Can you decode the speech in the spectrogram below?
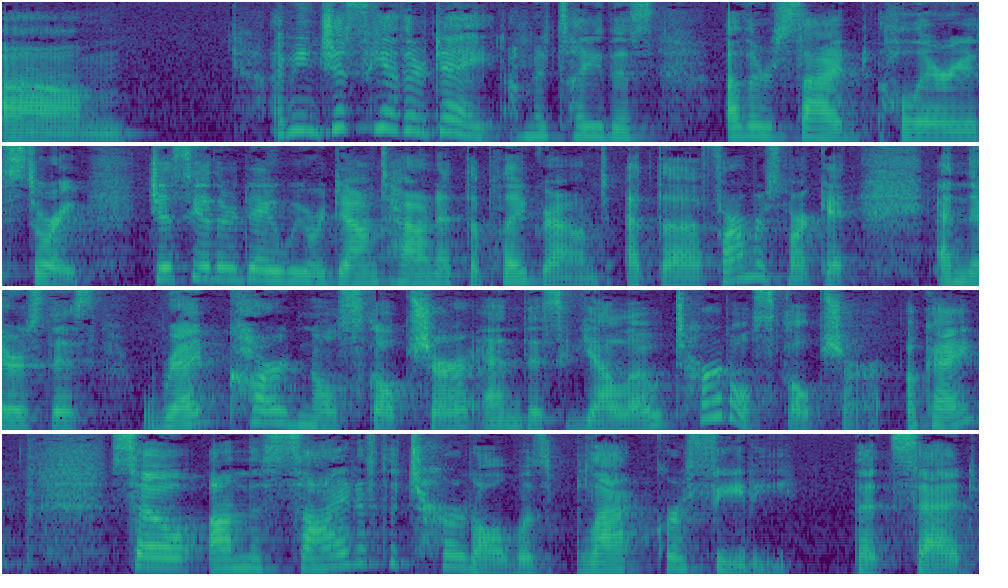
Um, I mean, just the other day, I'm going to tell you this other side hilarious story. Just the other day, we were downtown at the playground at the farmer's market, and there's this red cardinal sculpture and this yellow turtle sculpture. Okay. So on the side of the turtle was black graffiti that said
